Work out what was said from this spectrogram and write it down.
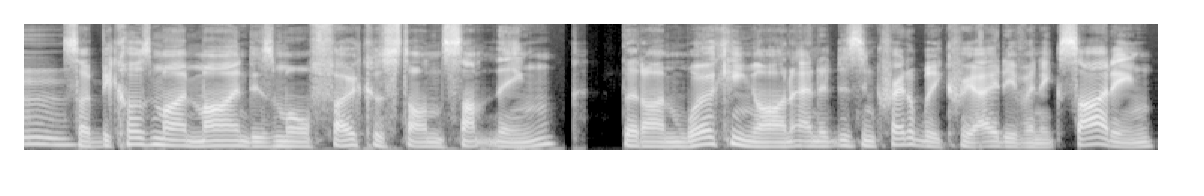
Mm. So, because my mind is more focused on something that I'm working on and it is incredibly creative and exciting,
